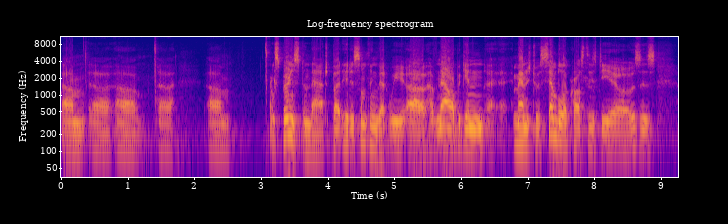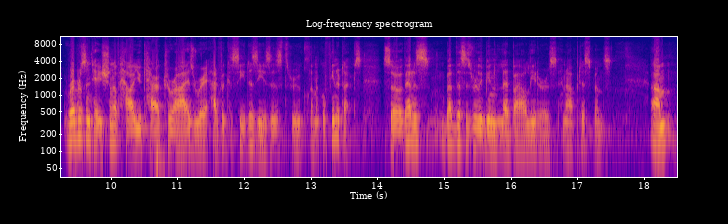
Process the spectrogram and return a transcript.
um, uh, uh, um, experienced in that, but it is something that we uh, have now begin, uh, managed to assemble across these DAOs is representation of how you characterize rare advocacy diseases through clinical phenotypes. So that is, but this has really been led by our leaders and our participants. Um,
